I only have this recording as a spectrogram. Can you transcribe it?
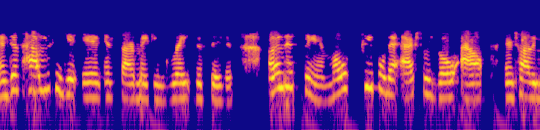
and just how you can get in and start making great decisions. Understand, most people that actually go out and try to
